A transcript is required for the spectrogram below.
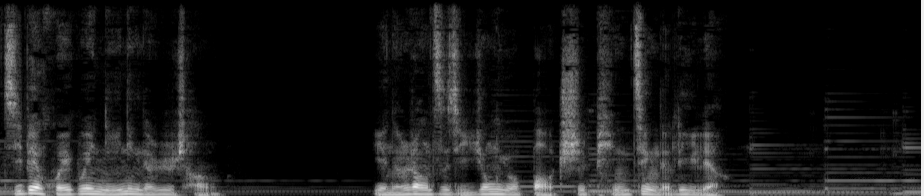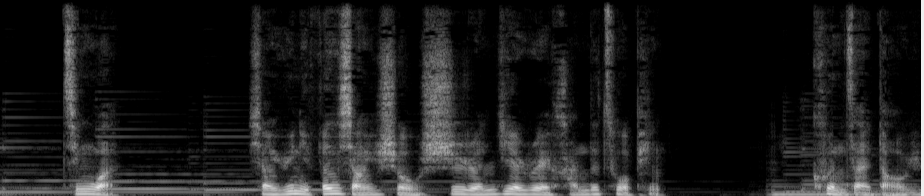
即便回归泥泞的日常，也能让自己拥有保持平静的力量。今晚，想与你分享一首诗人叶瑞涵的作品《困在岛屿》。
